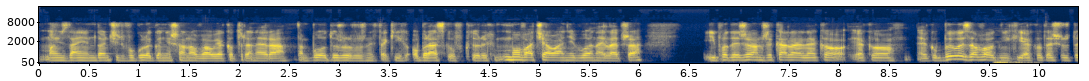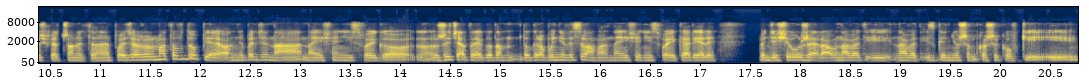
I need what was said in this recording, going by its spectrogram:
Moim zdaniem Doncic w ogóle go nie szanował jako trenera. Tam było dużo różnych takich obrazków, w których mowa ciała nie była najlepsza. I podejrzewam, że Karel jako, jako, jako były zawodnik i jako też już doświadczony trener powiedział, że on ma to w dupie. On nie będzie na, na jesieni swojego no, życia, to ja go tam do grobu nie wysyłam, ale na jesieni swojej kariery będzie się użerał, nawet i, nawet i z geniuszem koszykówki i,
